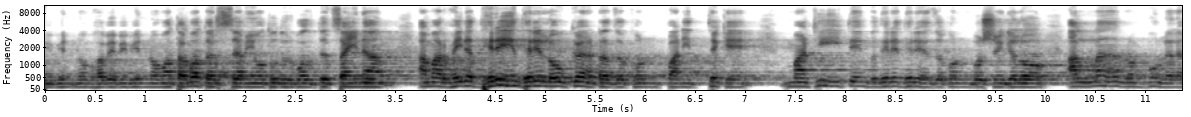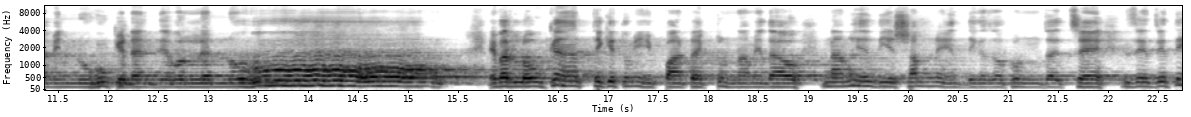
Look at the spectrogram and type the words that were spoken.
বিভিন্নভাবে বিভিন্ন মতামত আসছে, আমি অত দূর বলতে চাই না। আমার ভাইরা ধীরে ধীরে লৌকাটা যখন পানির থেকে মাটিতে ধীরে ধীরে যখন বসে গেল, আল্লাহ রব্বুল আলমিন নুহুকে ডাক দিয়ে বললেন, নুহু। এবার লৌকা থেকে তুমি পাটা একটু নামে দাও। নামে দিয়ে সামনের দিকে যখন যাচ্ছে, যে যেতে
